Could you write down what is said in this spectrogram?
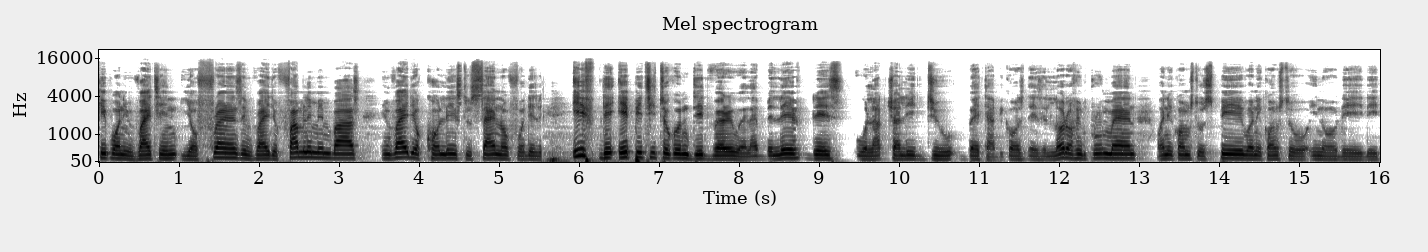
keep on inviting your friends invite your family members invite your colleagues to sign up for this. If the apt token did very well i believe this will actually do better because there's a lot of improvement when it comes to speed when it comes to you know the the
